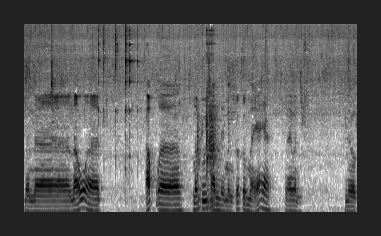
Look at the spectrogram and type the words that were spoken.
Mình uh, nấu uh, ốc uh, nấu chuối xanh thì mình có cơm mẻ nha. Đây mình lượt.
